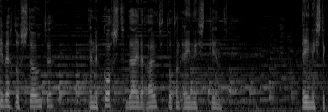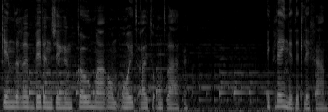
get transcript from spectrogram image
ei werd doorstoten en de korst dijde uit tot een enigst kind. Enigste kinderen bidden zich een coma om ooit uit te ontwaken. Ik leende dit lichaam.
